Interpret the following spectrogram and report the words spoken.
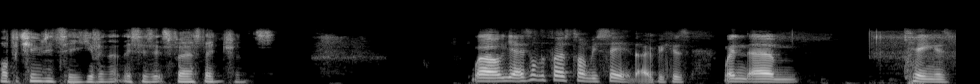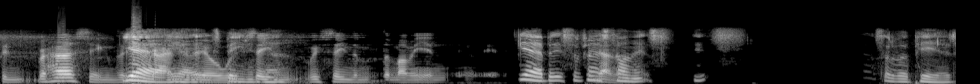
opportunity given that this is its first entrance. well, yeah. It's not the first time we see it though, because when um, King has been rehearsing the Yeah, grand yeah, reveal, we've seen we've seen the the mummy in. Yeah, but it's the first No, no. time it's it's sort of appeared.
